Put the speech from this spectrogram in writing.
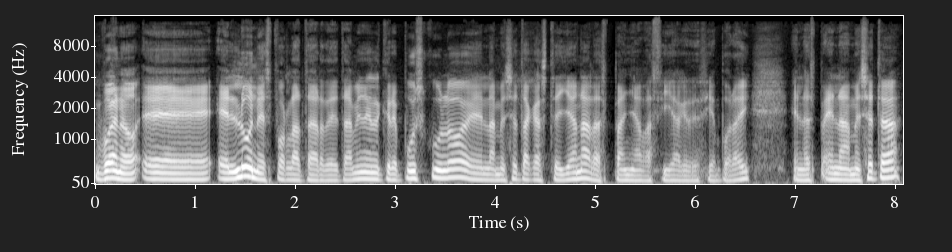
Bueno, eh, el lunes por la tarde, también en el crepúsculo, en la meseta castellana, la España vacía que decían por ahí, en la, en la meseta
